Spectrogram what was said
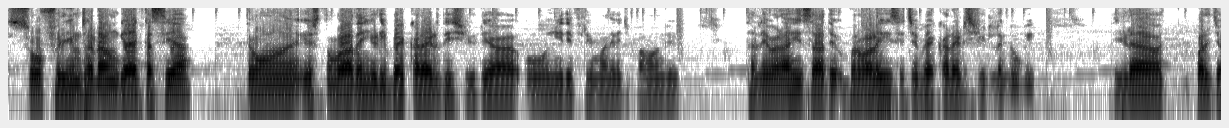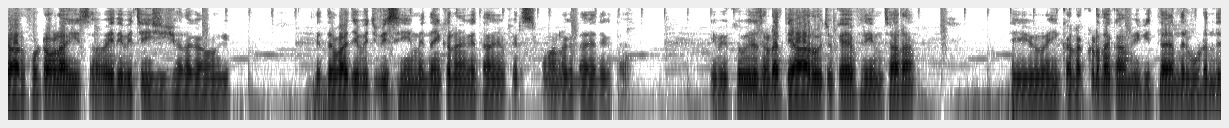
ਸੋ ਫਰੇਮ ਸਾਡਾ ਹੁਣ ਗਿਆ ਕੱਸਿਆ ਤੇ ਇਸ ਤੋਂ ਬਾਅਦ ਅਸੀਂ ਜਿਹੜੀ ਬੈਕ ਸਾਈਡ ਦੀ ਸ਼ੀਟ ਆ, ਉਹ ਅਸੀਂ ਇਹਦੇ ਫਰੇਮਾਂ ਦੇ ਵਿੱਚ ਪਾਵਾਂਗੇ। ਥੱਲੇ ਵਾਲਾ ਹਿੱਸਾ ਤੇ ਉੱਪਰ ਵਾਲੇ ਹਿੱਸੇ 'ਚ ਬੈਕ ਸਾਈਡ ਸ਼ੀਟ ਲੱਗੂਗੀ ਤੇ ਜਿਹੜਾ ਉੱਪਰ 4 ਫੁੱਟ ਵਾਲਾ ਹਿੱਸਾ ਵਾ, ਇਹਦੇ ਵਿੱਚ ਅਸੀਂ ਸ਼ੀਸ਼ਾ ਲਗਾਵਾਂਗੇ ਤੇ ਦਰਵਾਜ਼ੇ ਵਿੱਚ ਵੀ ਸੇਮ ਇਦਾਂ ਹੀ ਕਰਾਂਗੇ ਤਾਂ ਜੋ ਫਿਰ ਸੋਹਣਾ ਲੱਗਦਾ ਹੈ ਦਿਖਦਾ ਇਹ ਵੇਖੋ ਵੀਰੇ ਸਾਡਾ ਤਿਆਰ ਹੋ ਚੁੱਕਾ ਹੈ ਫਰੇਮ ਸਾਰਾ ਤੇ ਅਸੀਂ ਕ- ਲੱਕੜ ਦਾ ਕੰਮ ਵੀ ਕੀਤਾ ਅੰਦਰ ਵੁਡਨ ਦੇ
